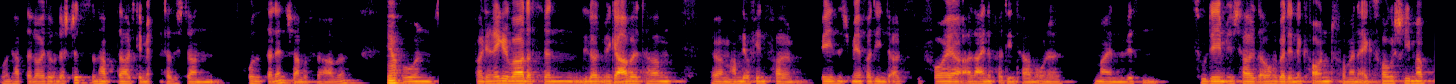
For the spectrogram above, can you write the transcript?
und habe da Leute unterstützt und habe da halt gemerkt, dass ich da ein großes Talent scheinbar für habe. Ja. Und weil die Regel war, dass wenn die Leute mit mir gearbeitet haben, ähm, haben die auf jeden Fall wesentlich mehr verdient, als sie vorher alleine verdient haben, ohne mein Wissen. Zudem ich halt auch über den Account von meiner Ex-Frau geschrieben habe,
